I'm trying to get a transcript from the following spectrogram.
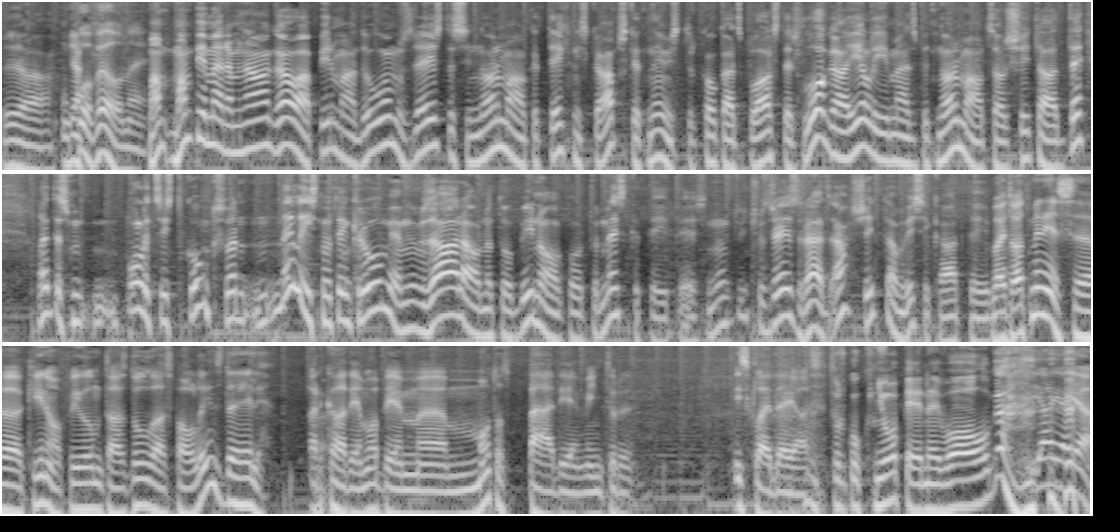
Jā, Un jā. ko vēl nē? Man, man, piemēram, nāk galvā pirmā doma, uzreiz tas ir normāli, ka tehniski apskats nevis tur kaut kāds plāksters logā ielīmēts, bet normāli caur šitādu te, lai tas policistu kungs var nelīst no tiem krūmiem, nemaz ārā un no to binoklu tur neskatīties. Nu, viņš uzreiz redz, ah, šitam viss ir kārtībā. Vai tu atceries uh, kinofilmu tās Dulās Paulīnas dēļ? Ar kādiem labiem uh, motocikļiem viņi tur izklaidējās. Tur kaut kņopienē Volga. jā, jā, jā,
